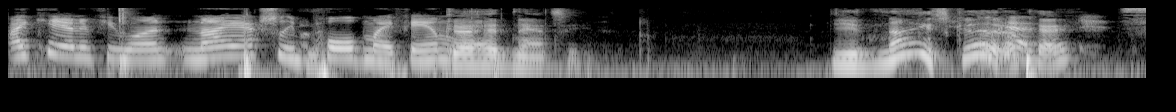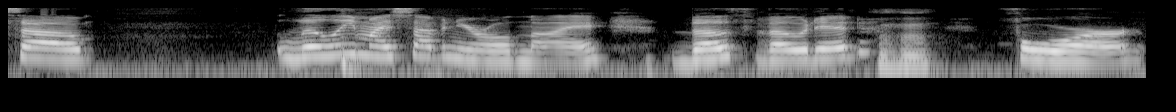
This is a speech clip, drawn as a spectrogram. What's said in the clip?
I can if you want. And I actually polled my family. Go ahead, Nancy. You nice, good, okay. So, Lily, my seven year old, and I both voted Mm-hmm. for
